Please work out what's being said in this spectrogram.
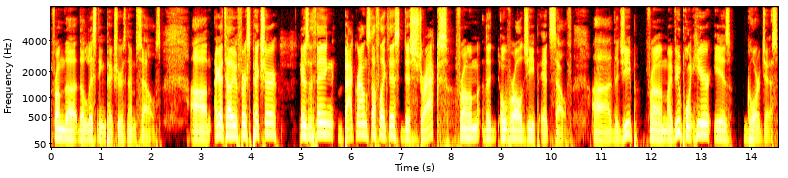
from the the listing pictures themselves. Um, I gotta tell you, first picture. Here's the thing: background stuff like this distracts from the overall Jeep itself. Uh, the Jeep, from my viewpoint here, is gorgeous.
